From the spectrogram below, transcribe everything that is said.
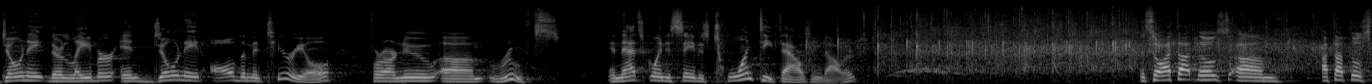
donate their labor and donate all the material for our new um, roofs. And that's going to save us $20,000. And so I thought those, um, I thought those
